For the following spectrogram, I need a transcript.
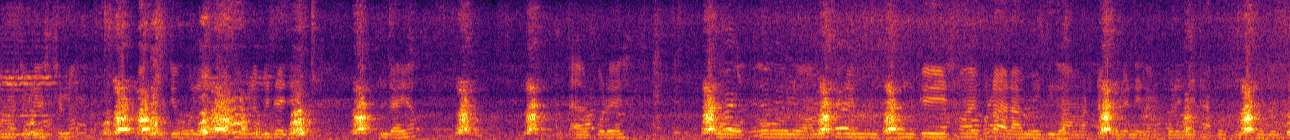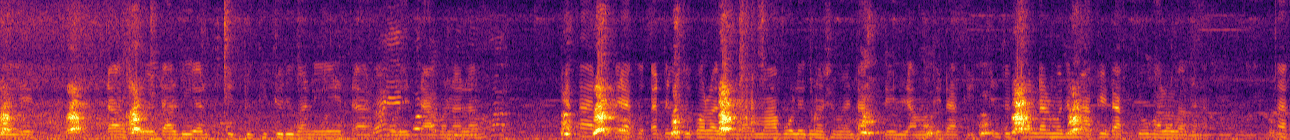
আমার চলে এসেছিল। বললাম, কথা বলে বিদায় যায় যাই হোক, তারপরে ও হলো আমার ছেলে বোনকে সহায় করল, আর আমি এদিকে আমারটা করে নিলাম, করে নিয়ে ঠাকুর পুজো দিয়ে তারপরে ডালি আর একটু খিচুড়ি বানিয়ে তারপরে চা বানালাম। এত- কিছু করা যায় না মা বলে কোনো সময় ডাকতে আমাকে ডাকি, কিন্তু ঠান্ডার মধ্যে মাকে ডাকতেও ভালো লাগে না। থাক,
